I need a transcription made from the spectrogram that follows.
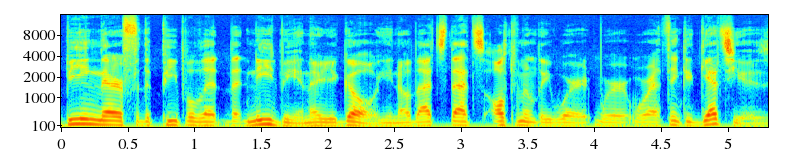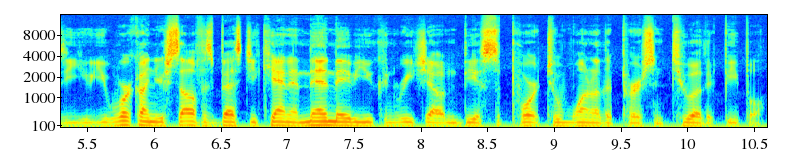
being there for the people that, that need me. And there you go. You know, that's that's ultimately where, where, where I think it gets you is you, you work on yourself as best you can, and then maybe you can reach out and be a support to one other person, to other people.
